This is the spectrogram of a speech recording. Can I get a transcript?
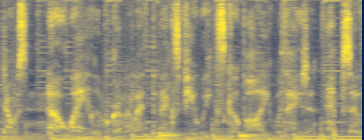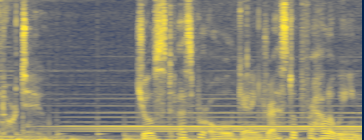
there was no way we were going to let the next few weeks go by without an episode or two. Just as we're all getting dressed up for Halloween,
